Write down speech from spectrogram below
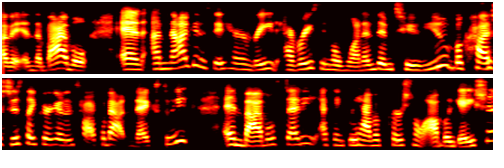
of it in the Bible. And I'm not going to sit here and read every single one of them to you because just like we're going to talk about next week in Bible study, I think we have a personal obligation.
